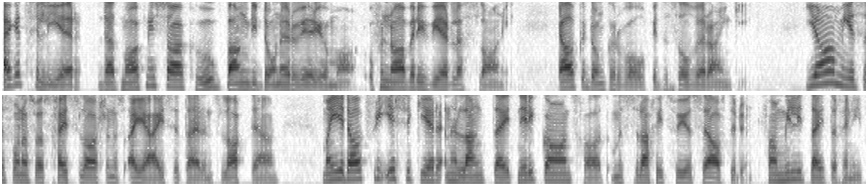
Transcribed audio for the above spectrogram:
Ek het geleer dat maak nie saak hoe bang die donder weer jou maak of hoe naby die weerlig slaan nie. Elke donker wolk het 'n silwer randjie. Ja, meeste van ons was gijslaers in ons eie huise tydens lockdown, maar jy dalk vir die eerste keer in 'n lang tyd net die kans gehad om 'n slag iets vir jouself te doen, familietyd te geniet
